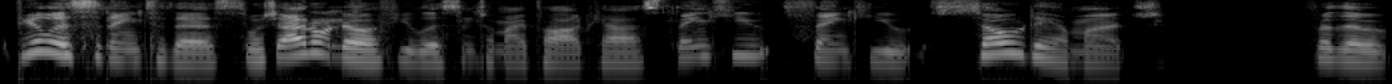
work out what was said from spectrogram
If you're listening to this, which I don't know if you listen to my podcast, thank you, thank you so damn much for the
